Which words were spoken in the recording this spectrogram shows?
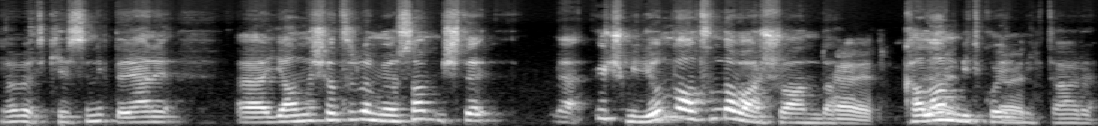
Evet kesinlikle. Yani e, yanlış hatırlamıyorsam işte yani 3 milyonun altında var şu anda. Evet. Kalan evet, Bitcoin evet. miktarı.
